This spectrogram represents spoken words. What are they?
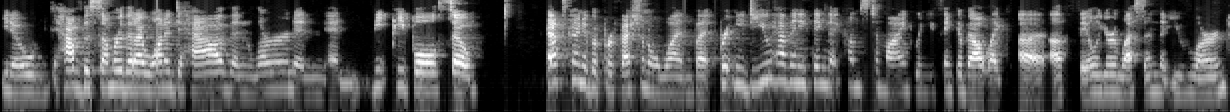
you know, have the summer that I wanted to have and learn and, and meet people. So that's kind of a professional one. But Brittany, do you have anything that comes to mind when you think about like a, a, failure lesson that you've learned?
